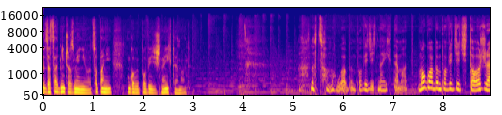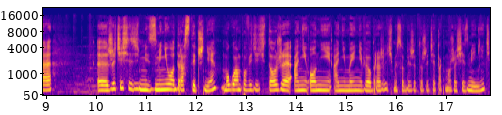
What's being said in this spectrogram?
zasadniczo zmieniło. Co Pani mogłaby powiedzieć na ich temat? No co mogłabym powiedzieć na ich temat? Mogłabym powiedzieć to, że e, życie się zmi- zmieniło drastycznie. Mogłam powiedzieć to, że ani oni, ani my nie wyobrażaliśmy sobie, że to życie tak może się zmienić.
